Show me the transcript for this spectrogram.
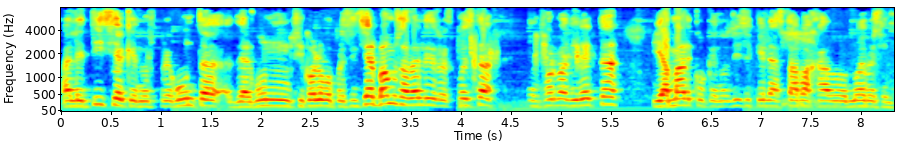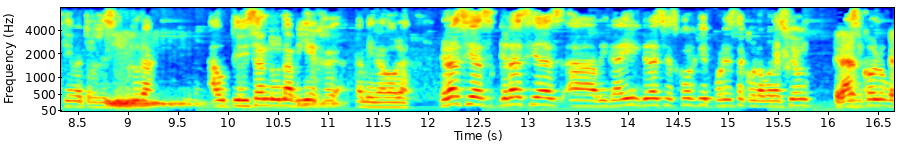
a Leticia que nos pregunta de algún psicólogo presencial. Vamos a darle respuesta en forma directa y a Marco que nos dice que él hasta bajado 9 centímetros de cintura utilizando una vieja caminadora. Gracias, gracias a Abigail, gracias Jorge por esta colaboración gracias, de Psicólogos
